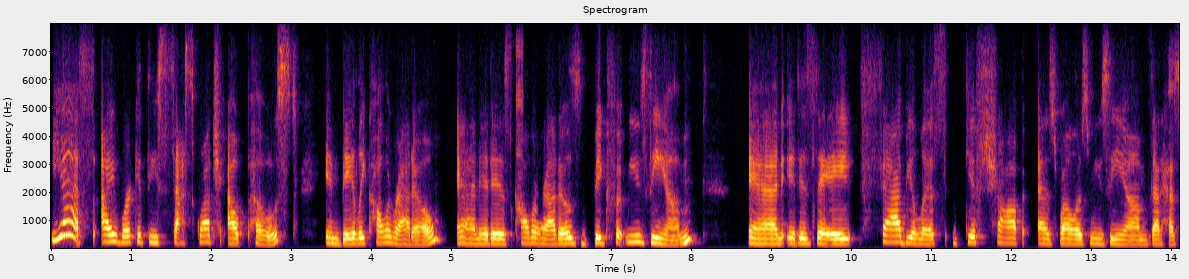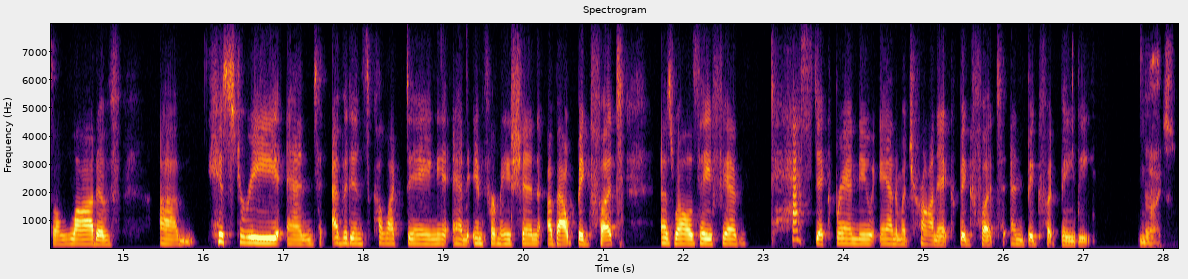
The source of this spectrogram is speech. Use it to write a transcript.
Yes, I work at the Sasquatch Outpost in Bailey, Colorado, and it is Colorado's Bigfoot Museum. And it is a fabulous gift shop as well as museum that has a lot of um, history and evidence collecting and information about Bigfoot, as well as a fantastic brand new animatronic Bigfoot and Bigfoot baby. Nice.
